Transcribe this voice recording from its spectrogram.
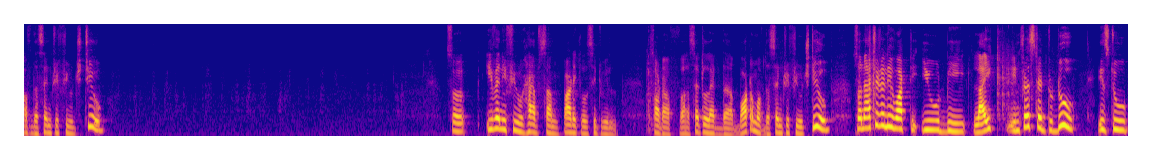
of the centrifuge tube. So, even if you have some particles it will sort of uh, settle at the bottom of the centrifuge tube. So, naturally what you would be like interested to do is to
